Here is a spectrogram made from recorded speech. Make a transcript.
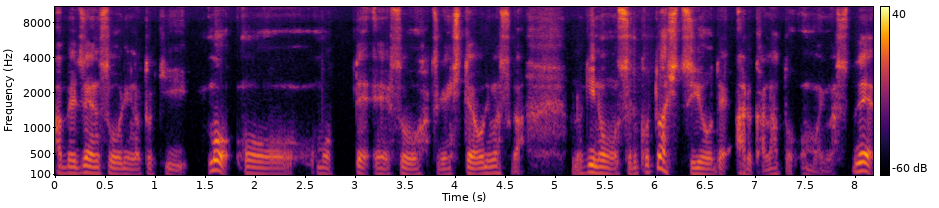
安倍前総理の時も思って、えそう発言しておりますが、議論をすることは必要であるかなと思います。で、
